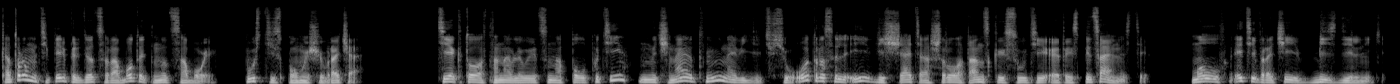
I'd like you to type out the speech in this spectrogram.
которому теперь придется работать над собой, пусть и с помощью врача. Те, кто останавливается на полпути, начинают ненавидеть всю отрасль и вещать о шарлатанской сути этой специальности. Мол, эти врачи – бездельники.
